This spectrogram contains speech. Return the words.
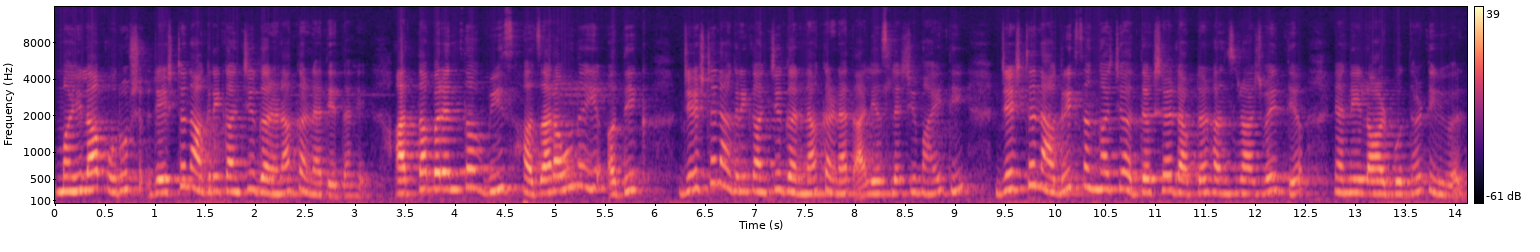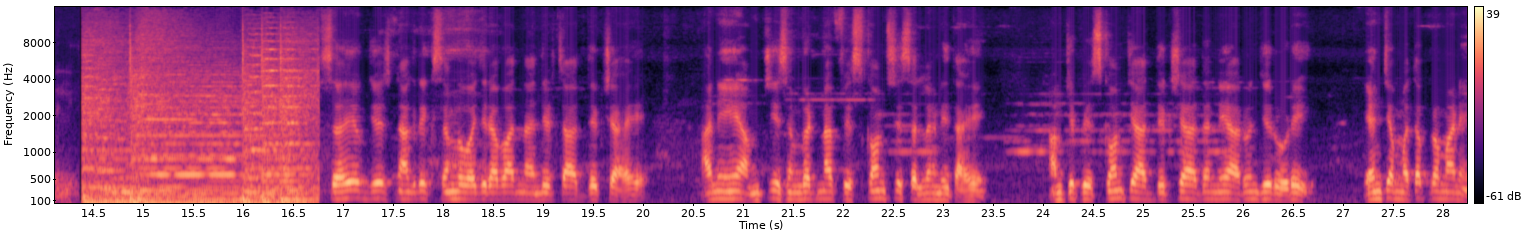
महिला पुरुष ज्येष्ठ नागरिकांची गणना करण्यात येत आहे. आतापर्यंत वीस हजाराहूनही अधिक ज्येष्ठ नागरिकांची गणना करण्यात आली असल्याची माहिती ज्येष्ठ नागरिक संघाचे अध्यक्ष डॉक्टर हंसराज वैद्य यांनी लॉर्ड बुद्ध टीव्हीवर दिली. सहयोग ज्येष्ठ नागरिक संघ वजिराबाद नांदेडचा अध्यक्ष आहे आणि आमची संघटना फेस्कॉमशी संलग्नित आहे. आमचे फेस्कॉमचे अध्यक्ष आदरणीय अरुणजी रोडे यांच्या मताप्रमाणे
